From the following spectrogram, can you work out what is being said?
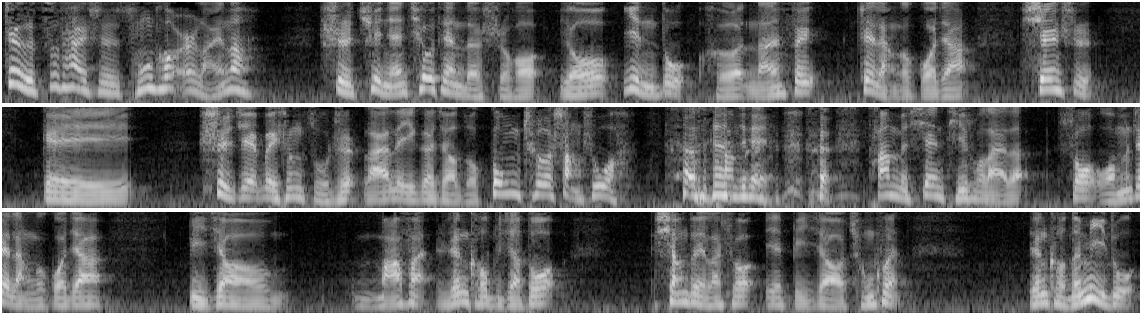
这个姿态是从何而来呢？是去年秋天的时候，由印度和南非这两个国家先是给世界卫生组织来了一个叫做公车上书啊，他们 他们先提出来的，说我们这两个国家比较麻烦，人口比较多，相对来说也比较穷困，人口的密度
